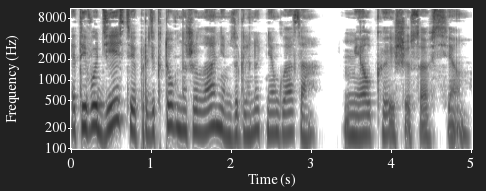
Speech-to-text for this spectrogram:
это его действие продиктовано желанием заглянуть мне в глаза. Мелко еще совсем.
